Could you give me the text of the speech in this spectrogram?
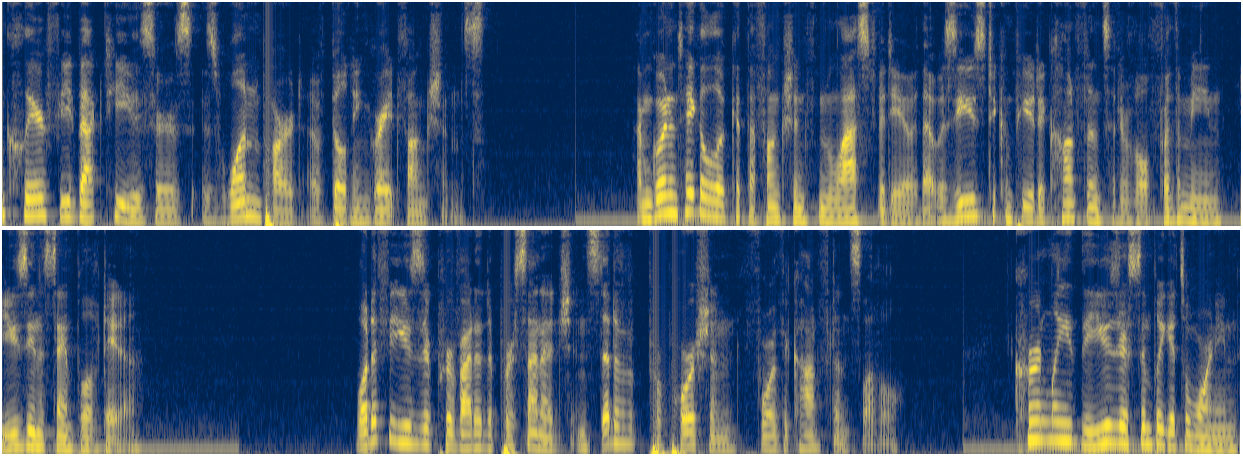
clear feedback to users is one part of building great functions. I'm going to take a look at the function from the last video that was used to compute a confidence interval for the mean using a sample of data. What if a user provided a percentage instead of a proportion for the confidence level? Currently, the user simply gets a warning,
